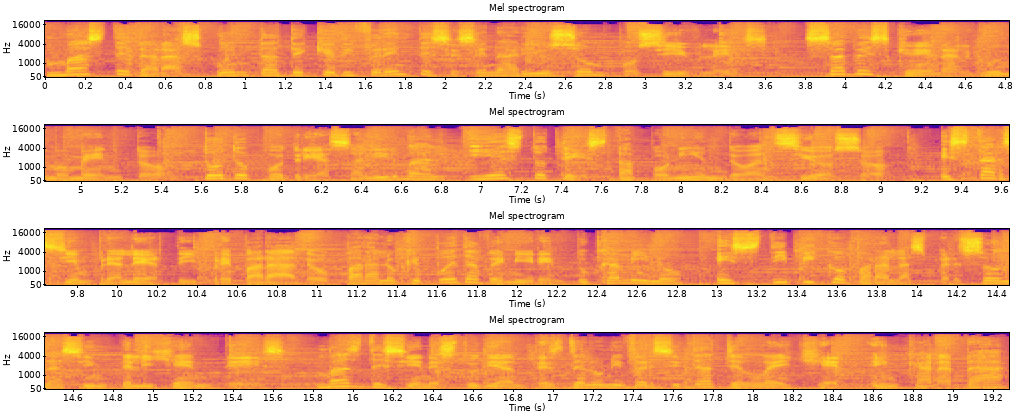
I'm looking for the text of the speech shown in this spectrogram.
más te darás cuenta de que diferentes escenarios son posibles. Sabes que en algún momento todo podría salir mal y esto te está poniendo ansioso. Estar siempre alerta y preparado para lo que pueda venir en tu camino es típico para las personas inteligentes. Más de 100 estudiantes de la Universidad de Lakehead, en Canadá,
